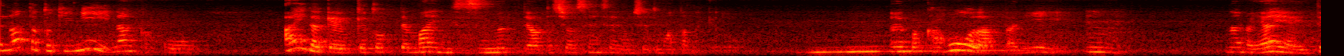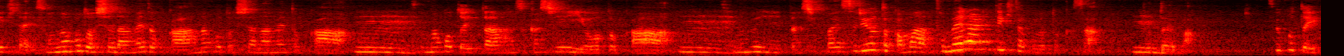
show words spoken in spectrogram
ってなった時になんかこう愛だけ受け取って前に進むって私は先生に教えてもらったんだけどやっぱ過保護だったりなんかやんやん言ってきたりそんなことしちゃダメとかあんなことしちゃダメとかそんなこと言ったら恥ずかしいよとかそんな風に言ったら失敗するよとかまあ止められてきたこととかさ例えば、そういうことい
